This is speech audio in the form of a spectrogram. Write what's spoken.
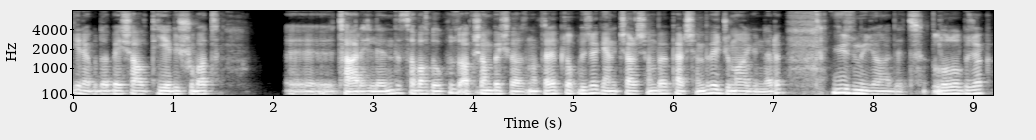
Yine bu da 5-6-7 Şubat e, tarihlerinde sabah 9 akşam 5 arasında talep toplayacak. Yani çarşamba, perşembe ve cuma günleri 100 milyon adet lot olacak.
